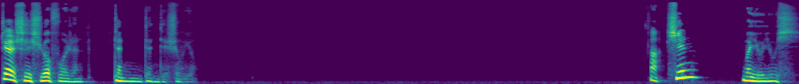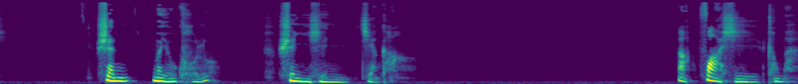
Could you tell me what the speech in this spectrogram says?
这是学佛人真正的受用。啊，心没有忧喜，身没有苦乐，身心健康，啊，法喜充满，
